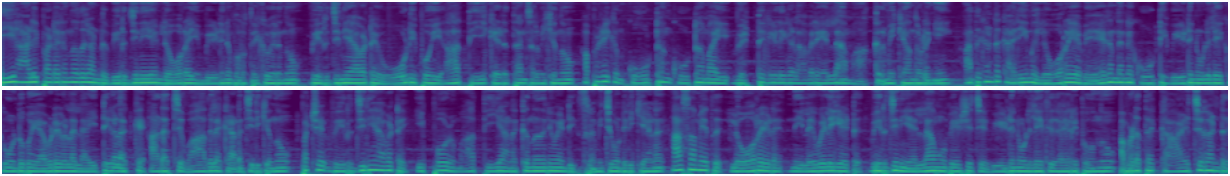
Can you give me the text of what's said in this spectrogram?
തീ ആളിപ്പടരുന്നത് കണ്ട് വിർജിനിയയും ലോറയും വീടിന് പുറത്തേക്ക് വരുന്നു. വിർജിനിയാവട്ടെ ഓടിപ്പോയി ആ തീ കെടുത്താൻ ശ്രമിക്കുന്നു. അപ്പോഴേക്കും കൂട്ടം കൂട്ടമായി വെട്ടുകിളികൾ അവരെല്ലാം ആക്രമിക്കാൻ തുടങ്ങി. അത് കണ്ട് കരീം ലോറയെ വേഗം തന്നെ കൂട്ടി വീടിനുള്ളിലേക്ക് കൊണ്ടുപോയി അവിടെയുള്ള ലൈറ്റുകളൊക്കെ അടച്ച് വാതിലൊക്കെ അടച്ചിരിക്കുന്നു. പക്ഷെ വിർജിനിയാവട്ടെ ഇപ്പോഴും ആ തീ അണക്കുന്നതിന് വേണ്ടി ശ്രമിച്ചുകൊണ്ടിരിക്കുകയാണ്. ആ സമയത്ത് ലോറയുടെ നിലവിളി കേട്ട് വിർജിനി എല്ലാം ഉപേക്ഷിച്ച് വീടിനുള്ളിലേക്ക് കയറി പോകുന്നു അവിടുത്തെ കാഴ്ച കണ്ട്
